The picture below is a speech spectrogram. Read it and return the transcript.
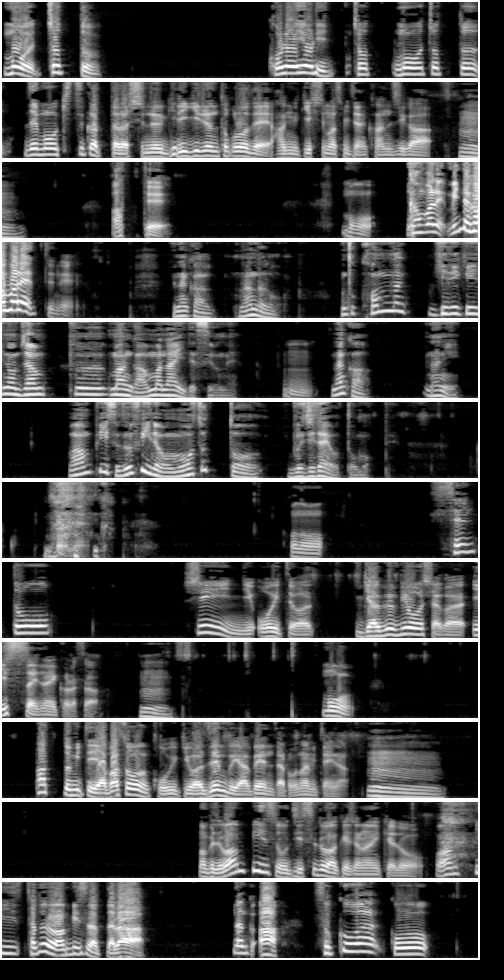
もうちょっと、これよりちょ、もうちょっとでもきつかったら死ぬギリギリのところで反撃してますみたいな感じがうん。あって、もう、頑張れみんな頑張れってね。なんか、なんだろう。ほんとこんなギリギリのジャンプ漫画あんまないですよね。うん。なんか、何？ワンピース、ルフィでももうちょっと無事だよと思って。なんか、この、戦闘シーンにおいては、ギャグ描写が一切ないからさ、うん。もう、パッと見てやばそうな攻撃は全部やべえんだろうな、みたいな。うーん。まあ別にワンピースをディスるわけじゃないけど、ワンピース、例えばワンピースだったら、なんか、あ、そこは、こ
